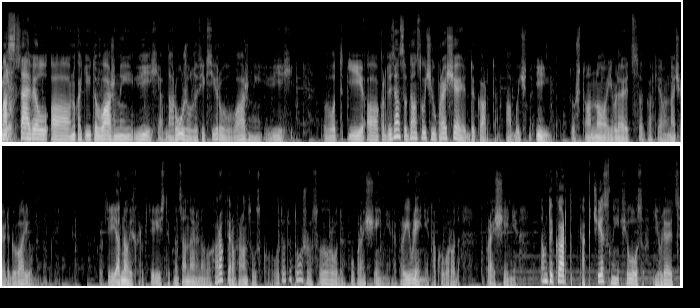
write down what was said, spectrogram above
поставил да. ну, какие-то важные вехи, обнаружил, зафиксировал важные вехи. Вот. И а, кардезианство в данном случае упрощает Декарта обычно. И то, что оно является, как я вначале говорил, характери... одной из характеристик национального характера французского, вот это тоже своего рода упрощение, проявление такого рода упрощения. Сам Декарт, как честный философ, является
